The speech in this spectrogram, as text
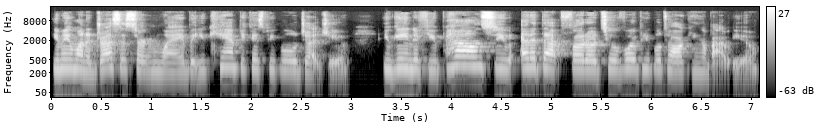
You may want to dress a certain way, but you can't because people will judge you. You gained a few pounds, so you edit that photo to avoid people talking about you.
